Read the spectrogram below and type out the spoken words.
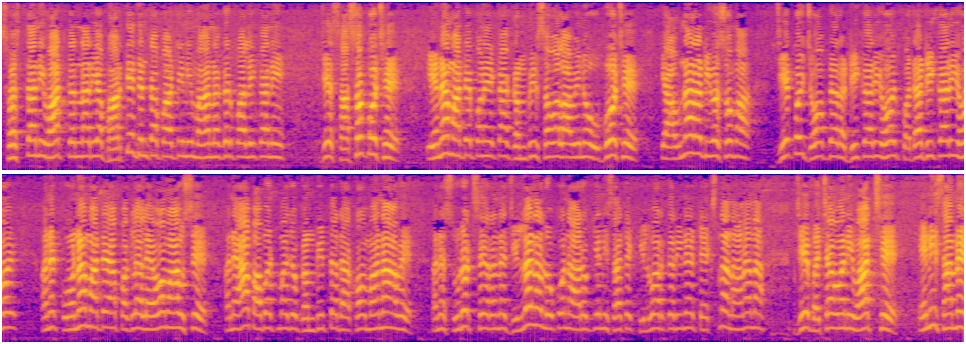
સ્વચ્છતાની વાત કરનારી આ ભારતીય જનતા પાર્ટીની મહાનગરપાલિકાની જે શાસકો છે, એના માટે પણ એક આ ગંભીર સવાલ આવીને ઊભો છે કે આવનારા દિવસોમાં જે કોઈ જવાબદાર અધિકારી હોય, પદાધિકારી હોય અને કોના માટે આ પગલાં લેવામાં આવશે અને આ બાબતમાં જો ગંભીરતા દાખવવામાં ના આવે અને સુરત શહેર અને જિલ્લાના લોકોના આરોગ્યની સાથે ખિલવાડ કરીને ટેક્સના નાણાંના જે બચાવવાની વાત છે, એની સામે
